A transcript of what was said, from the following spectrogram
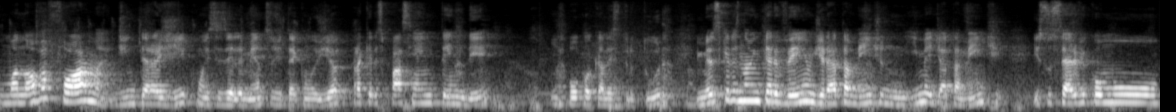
uma nova forma de interagir com esses elementos de tecnologia para que eles passem a entender um pouco aquela estrutura. E mesmo que eles não intervenham diretamente, imediatamente, isso serve como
